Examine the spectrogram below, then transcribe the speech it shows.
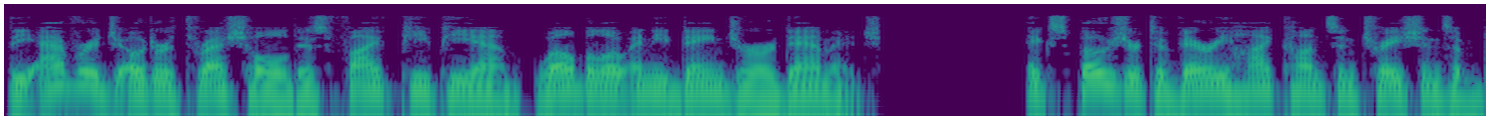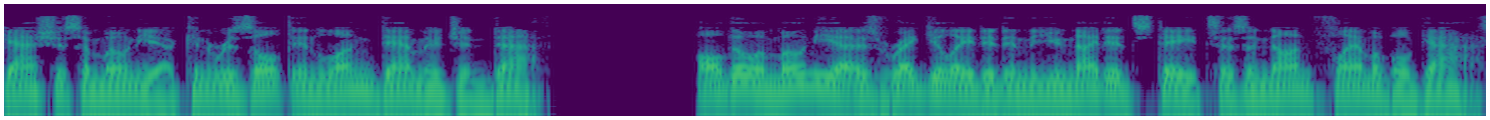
The average odor threshold is 5 ppm well below any danger or damage. Exposure to very high concentrations of gaseous ammonia can result in lung damage and death Although ammonia is regulated in the United States as a non-flammable gas,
